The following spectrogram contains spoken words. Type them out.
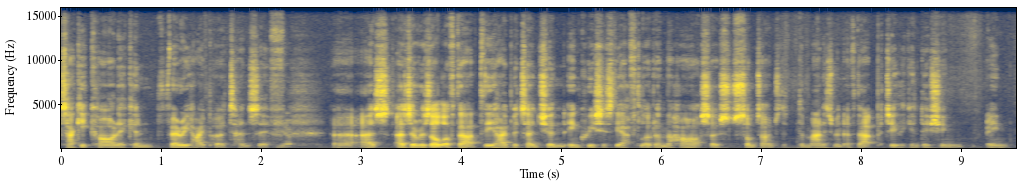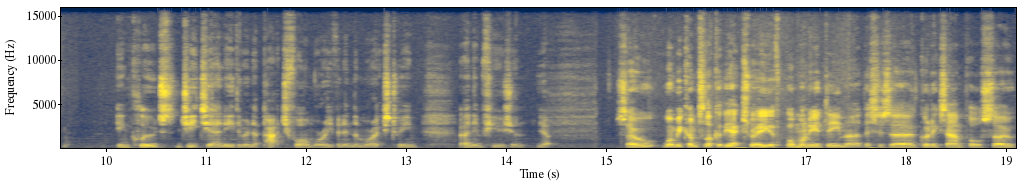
tachycardic and very hypertensive. Yep. Uh, as as a result of that, the hypertension increases the afterload on the heart. So sometimes the, the management of that particular condition in, includes GTN either in a patch form or even in the more extreme, an infusion. Yep. So when we come to look at the X-ray of pulmonary edema, this is a good example. So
